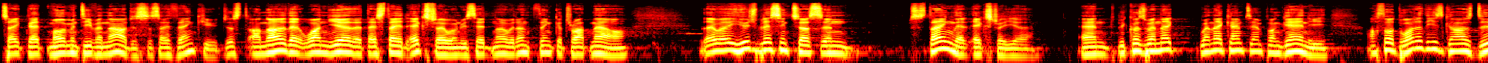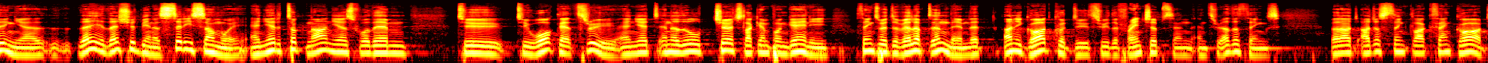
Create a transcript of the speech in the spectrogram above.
take that moment even now, just to say thank you. Just, I know that one year that they stayed extra when we said, no, we don't think it right now, they were a huge blessing to us in staying that extra year. And because when they, when they came to Empangeni, I thought, what are these guys doing here? They, they should be in a city somewhere. And yet it took nine years for them to, to walk that through. And yet, in a little church like Empangeni, things were developed in them that only God could do through the friendships and, and through other things. But I, I just think, like, thank God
